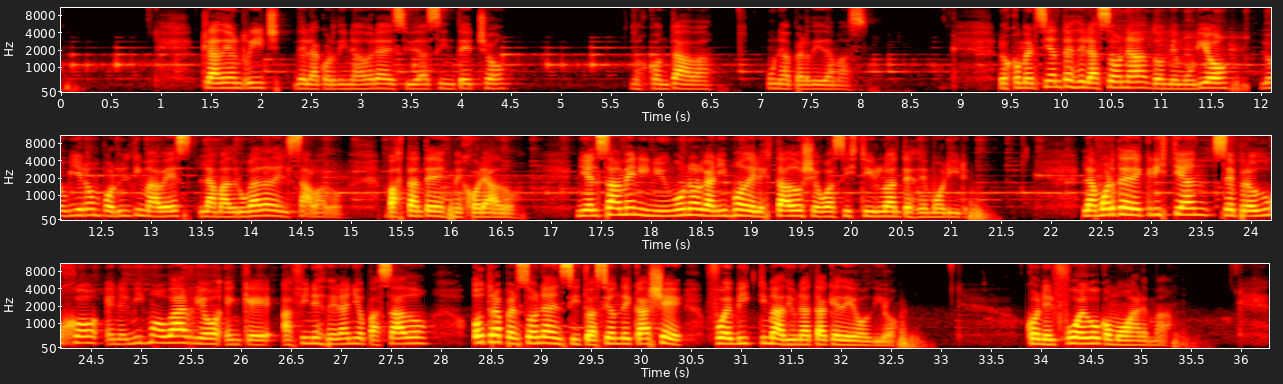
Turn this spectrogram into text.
Claudia Enrich, de la Coordinadora de Ciudad Sin Techo, nos contaba una pérdida más. Los comerciantes de la zona donde murió lo vieron por última vez la madrugada del sábado, bastante desmejorado. Ni el SAME ni ningún organismo del Estado llegó a asistirlo antes de morir. La muerte de Cristian se produjo en el mismo barrio en que, a fines del año pasado, otra persona en situación de calle fue víctima de un ataque de odio, con el fuego como arma.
